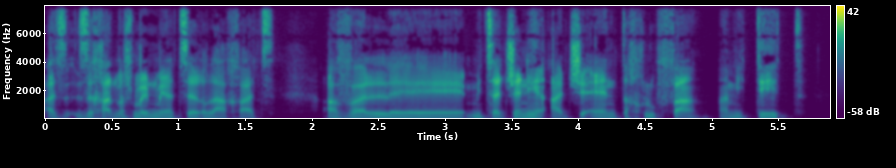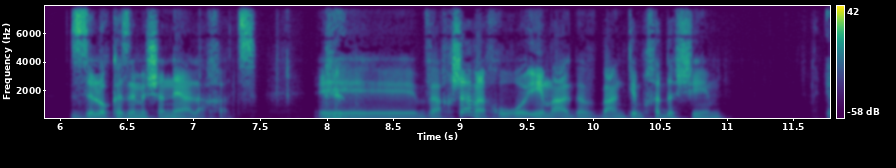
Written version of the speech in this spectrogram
אז זה חד משמעית מייצר לחץ אבל uh, מצד שני עד שאין תחלופה אמיתית זה לא כזה משנה הלחץ. כן. ועכשיו אנחנו רואים אגב בנקים חדשים. Uh,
